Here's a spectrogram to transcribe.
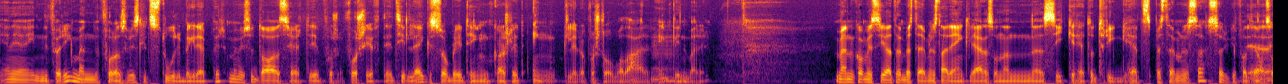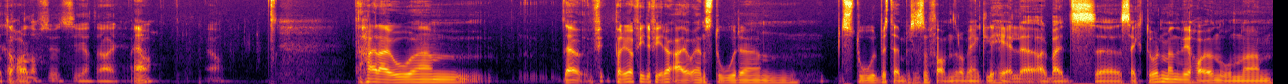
en innføring, men forholdsvis litt store begreper. Men hvis du da ser til forskriftene i tillegg, så blir ting kanskje litt enklere å forstå hva det her egentlig innebærer. Men kan vi si at den bestemmelsen her egentlig er en sånn en eh, sikkerhet- og trygghetsbestemmelse? Sørge for at de ansatte har Det kan man absolutt si at det er. Ja. ja. Det her er jo um, er, Paragraf 4-4 er jo en stor, um, stor bestemmelse som favner over egentlig hele arbeidssektoren, men vi har jo noen um,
